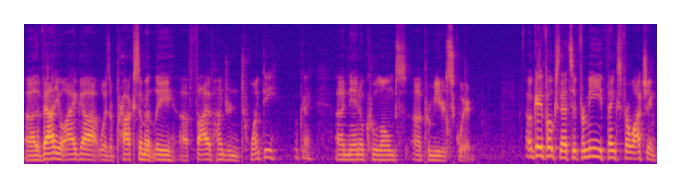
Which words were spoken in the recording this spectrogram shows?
Uh, the value I got was approximately uh, 520. Okay, uh, nanocoulombs uh, per meter squared. Okay, folks, that's it for me. Thanks for watching.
